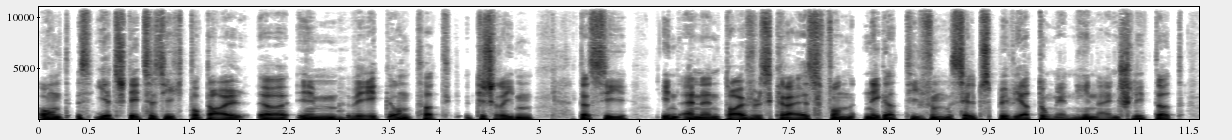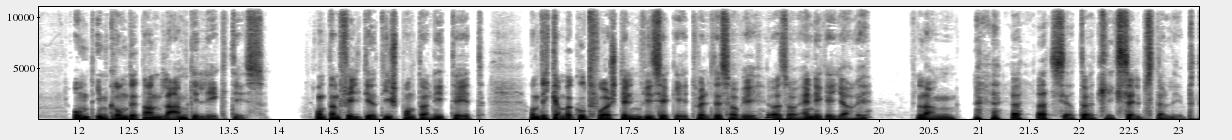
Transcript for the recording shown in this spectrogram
Und jetzt steht sie sich total äh, im Weg und hat geschrieben, dass sie in einen Teufelskreis von negativen Selbstbewertungen hineinschlittert und im Grunde dann lahmgelegt ist. Und dann fehlt ihr die Spontanität. Und ich kann mir gut vorstellen, wie es ihr geht, weil das habe ich also einige Jahre lang sehr deutlich selbst erlebt.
